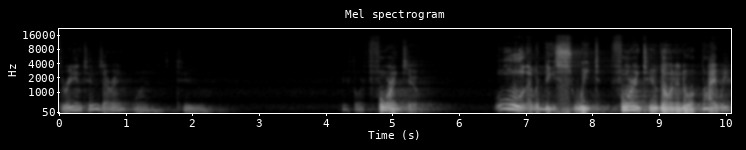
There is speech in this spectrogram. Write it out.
three and two. Is that right? One, two, three, four, four and two. Ooh, that would be sweet. Four and two going into a bye week.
